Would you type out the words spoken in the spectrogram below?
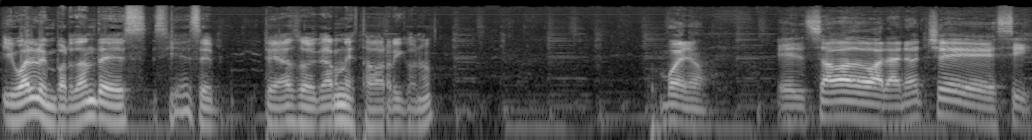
Igual lo importante es si ese pedazo de carne estaba rico, ¿no? Bueno, el sábado a la noche sí,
